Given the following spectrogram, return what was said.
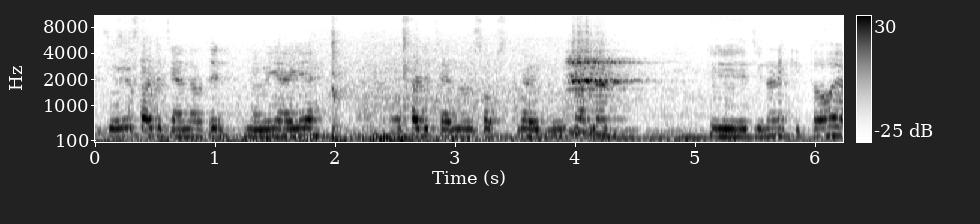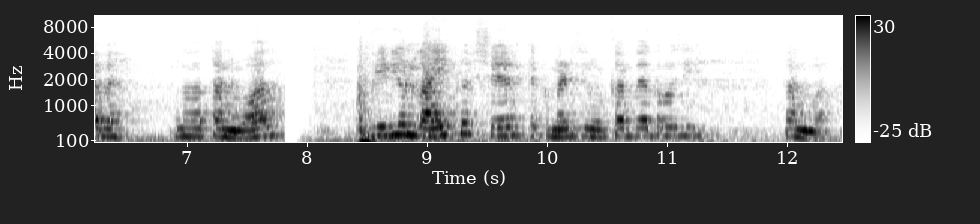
ਜਿਹੜੇ ਸਾਡੇ ਚੈਨਲ ਤੇ ਨਵੇਂ ਆਏ ਆ ਉਹ ਸਾਡੇ ਚੈਨਲ ਨੂੰ ਸਬਸਕ੍ਰਾਈਬ ਜ਼ਰੂਰ ਕਰ ਲੈਣ ਤੇ ਜਿਨ੍ਹਾਂ ਨੇ ਕੀਤਾ ਹੋਇਆ ਵੈ, ਉਹਨਾਂ ਦਾ ਧੰਨਵਾਦ। ਵੀਡੀਓ ਨੂੰ ਲਾਈਕ ਸ਼ੇਅਰ ਤੇ ਕਮੈਂਟ ਜ਼ਰੂਰ ਕਰ ਦਿਆ ਕਰੋ ਜੀ। ਧੰਨਵਾਦ।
